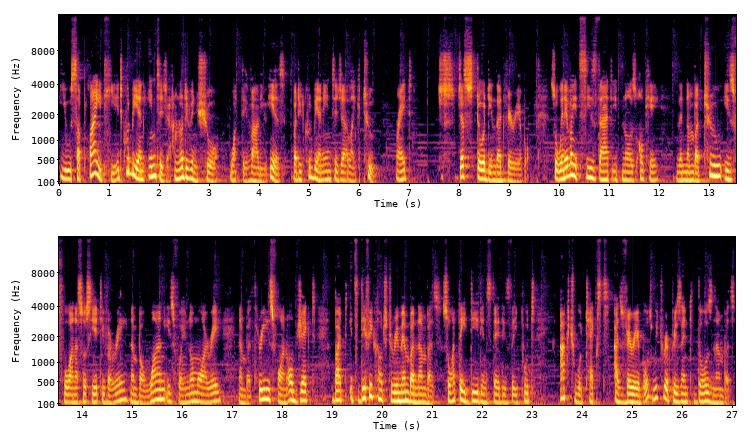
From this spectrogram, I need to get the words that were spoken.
you supply it here, it could be an integer. I'm not even sure what the value is, but it could be an integer like 2, right? Just, just stored in that variable. So whenever it sees that, it knows, okay, the number 2 is for an associative array, number 1 is for a normal array, number 3 is for an object, but it's difficult to remember numbers. So what they did instead is they put actual text as variables which represent those numbers.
